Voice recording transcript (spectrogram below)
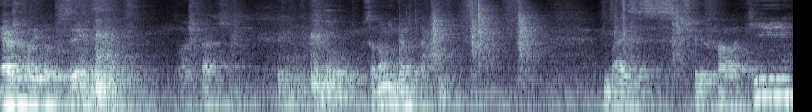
É, eu já falei para vocês, eu acho que está aqui. Se eu não me engano, está aqui. Mas acho que ele fala aqui.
